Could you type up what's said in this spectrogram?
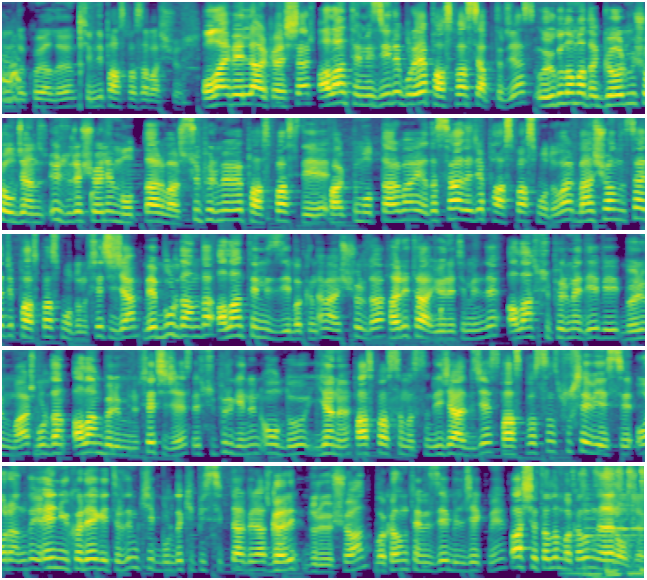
Bunu da koyalım. Şimdi paspasa başlıyoruz. Olay belli arkadaşlar. Alan temizliğiyle buraya paspas yaptıracağız. Uygulamada görmüş olacağınız üzere şöyle modlar var. Süpürme ve paspas diye farklı modlar var ya da sadece paspas modu var. Ben şu anda sadece paspas modunu seçeceğim ve buradan da alan temizliği bakın hemen şurada harita yönetiminde alan süpürme diye bir bölüm var. Buradan alan bölümünü seçeceğiz ve süpürgenin olduğu yanı paspaslamasını rica edeceğiz. Paspasın su seviyesi oranında en yukarıya getirdim ki buradaki pislikler biraz garip duruyor şu an. Bakalım temizleyebilecek mi? Başlatalım bakalım neler olacak.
